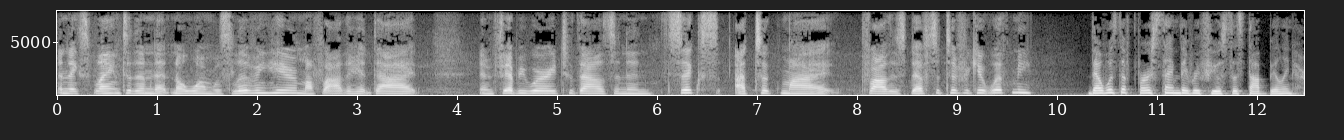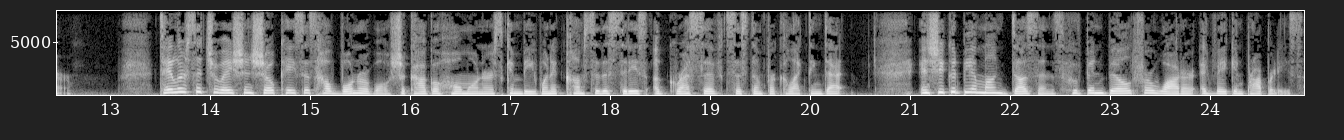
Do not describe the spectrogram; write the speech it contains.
and explained to them that no one was living here. My father had died in February 2006. I took my father's death certificate with me. That was the first time they refused to stop billing her. Taylor's situation showcases how vulnerable Chicago homeowners can be when it comes to the city's aggressive system for collecting debt. And she could be among dozens who've been billed for water at vacant properties.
